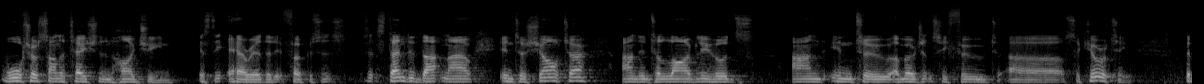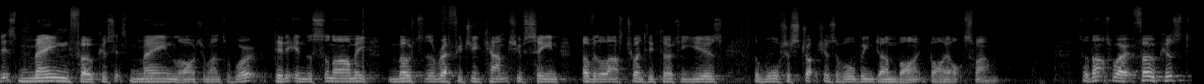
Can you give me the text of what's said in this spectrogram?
Water, sanitation, and hygiene is the area that it focuses. It's extended that now into shelter and into livelihoods and into emergency food uh, security. But its main focus, its main large amount of work, did it in the tsunami. Most of the refugee camps you've seen over the last 20, 30 years, the water structures have all been done by, by Oxfam. So that's where it focused.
